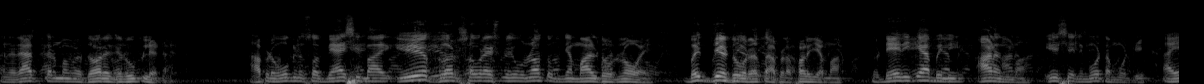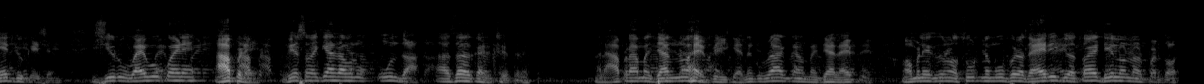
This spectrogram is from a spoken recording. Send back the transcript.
અને રાજકારણમાં અમે ધોરેજ અને ઉપલેટા. આપણે ઓગણીસો બ્યાસીમાં એક ઘર સૌરાષ્ટ્રનું એવું નહોતું કે જ્યાં માલઢોર ન હોય. બધે ઢોર હતા આપણા ફળિયામાં. તો ડેરી ક્યાં બની? આણંદમાં. એશિયાની મોટા મોટી. આ એજ્યુકેશન જીરું વાવ્યું કોણે? આપણે. વેસવા ક્યાં જવાનું? ઊંઝા. આ સહકારી ક્ષેત્ર. અને આપણામાં ધ્યાન ન આપી કે રાજકારણમાં ધ્યાન આપ્યું. હમણાં એક જણો સૂટને મું ફેરો તો હારી ગયો, તોય ઢીલો ન પડતો.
